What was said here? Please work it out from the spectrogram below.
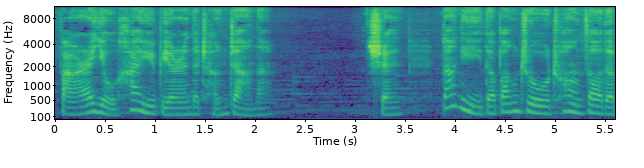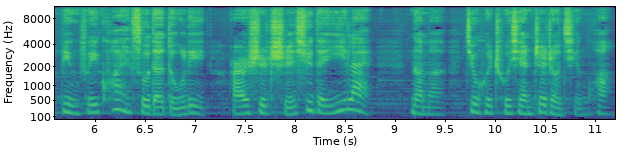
反而有害于别人的成长呢？神，当你的帮助创造的并非快速的独立，而是持续的依赖。那么就会出现这种情况：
